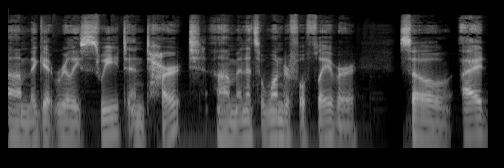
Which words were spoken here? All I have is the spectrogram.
um, they get really sweet and tart, um, and it's a wonderful flavor. So, I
